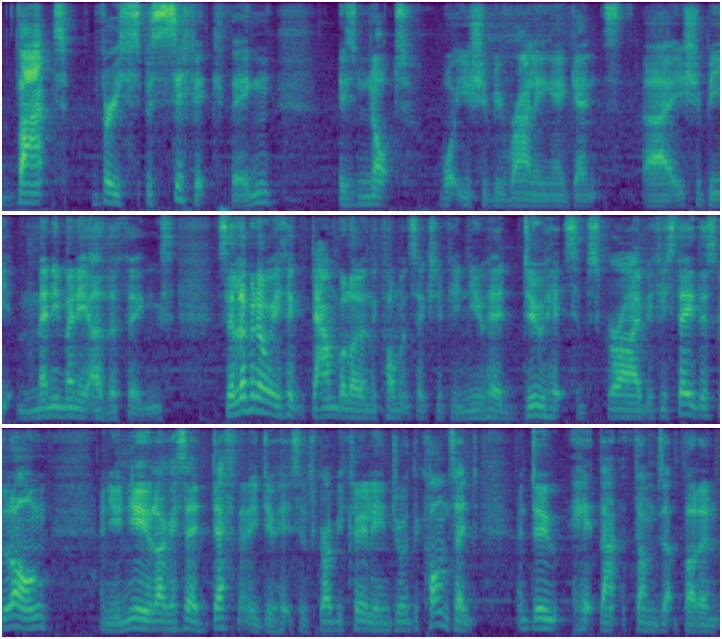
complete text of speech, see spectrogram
that very specific thing is not what you should be rallying against. Uh, it should be many, many other things. So let me know what you think down below in the comment section. If you're new here, do hit subscribe. If you stayed this long and you're new, like I said, definitely do hit subscribe. You clearly enjoyed the content and do hit that thumbs up button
